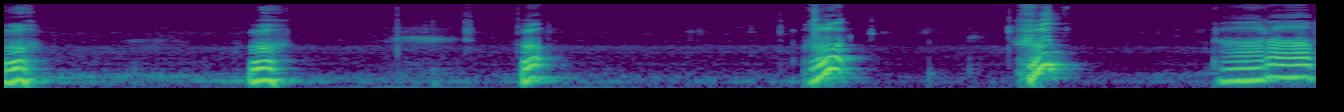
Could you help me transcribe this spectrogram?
오, 오, 오, 훗, 훗, 바라바라바바,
